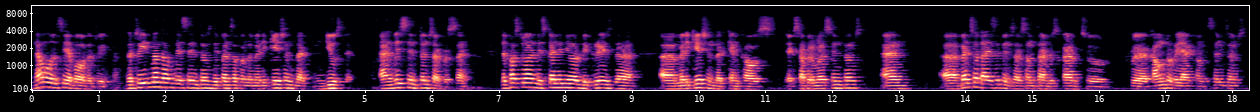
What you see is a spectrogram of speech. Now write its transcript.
Now we'll see about the treatment. The treatment of these symptoms depends upon the medication that induced them and which symptoms are present. The first one, discontinue or decrease the uh, medication that can cause extrapyramidal symptoms and uh, benzodiazepines are sometimes prescribed to uh, counter-react on the symptoms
